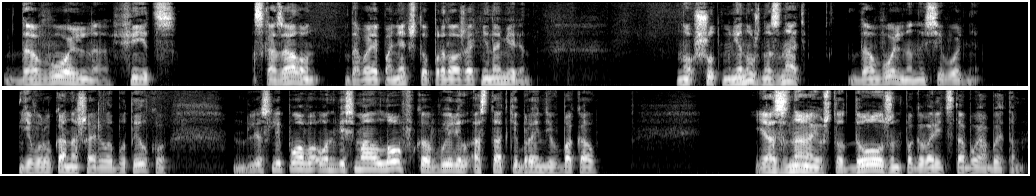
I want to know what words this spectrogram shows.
«Довольно, Фиц», — сказал он, давая понять, что продолжать не намерен. «Но, Шут, мне нужно знать...» «Довольно на сегодня». Его рука нашарила бутылку. Для слепого он весьма ловко вылил остатки бренди в бокал. «Я знаю, что должен поговорить с тобой об этом»,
